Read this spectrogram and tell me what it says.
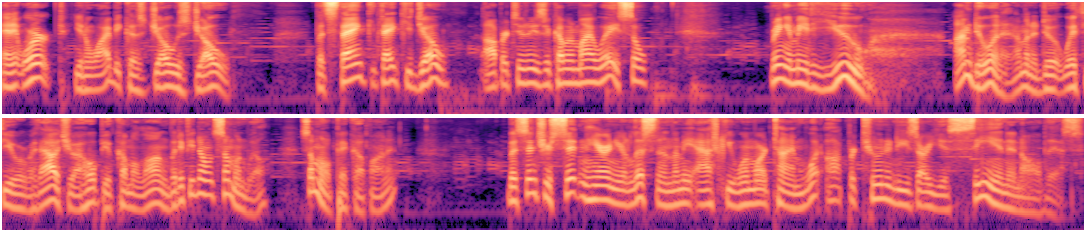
and it worked. You know why? Because Joe's Joe. But thank thank you, Joe. Opportunities are coming my way, so bringing me to you. I'm doing it. I'm going to do it with you or without you. I hope you'll come along. But if you don't, someone will. Someone will pick up on it. But since you're sitting here and you're listening, let me ask you one more time what opportunities are you seeing in all this?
